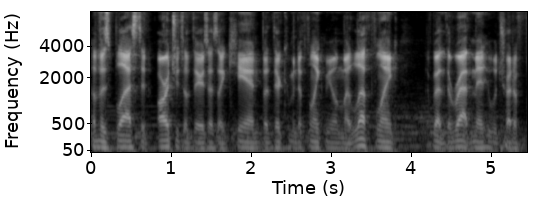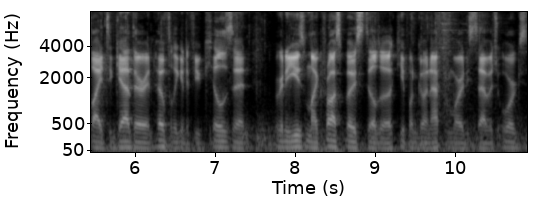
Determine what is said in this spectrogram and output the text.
of those blasted archers of theirs as I can, but they're coming to flank me on my left flank. I've got the rat men who will try to fight together and hopefully get a few kills in. We're going to use my crossbow still to keep on going after more of these savage orcs.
